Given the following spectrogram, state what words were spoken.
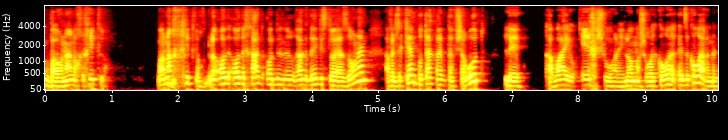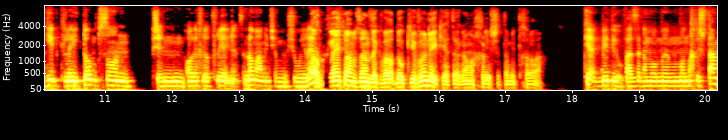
בעונה הנוכחית לא. בעונה הנוכחית לא. לא עוד, עוד אחד, עוד רק דייוויס לא יעזור להם, אבל זה כן פותח להם את האפשרות לקוואי או איכשהו, אני לא ממש רואה את זה קורה, אבל נגיד קליי תומפסון, שהולך להיות פרי אגנס, אני לא מאמין שהוא ילך. טוב, קליי תומפסון זה כבר דו-כיווני, כי אתה גם מחליש את המתחרה. כן, בדיוק, ואז אתה גם מאוד מחליש אותם,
